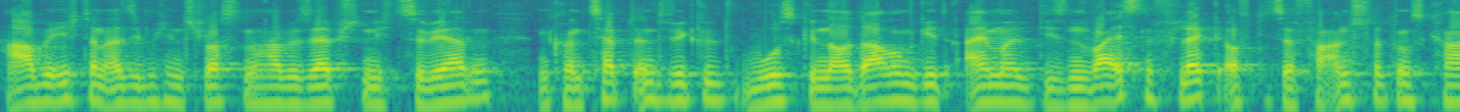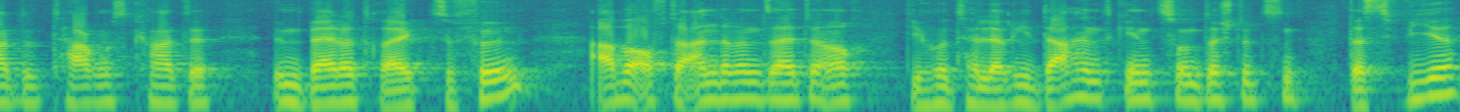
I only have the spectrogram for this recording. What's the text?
habe ich dann, als ich mich entschlossen habe, selbstständig zu werden, ein Konzept entwickelt, wo es genau darum geht, einmal diesen weißen Fleck auf dieser Veranstaltungskarte, Tagungskarte im Bäderdreieck zu füllen, aber auf der anderen Seite auch die Hotellerie dahingehend zu unterstützen, dass wir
